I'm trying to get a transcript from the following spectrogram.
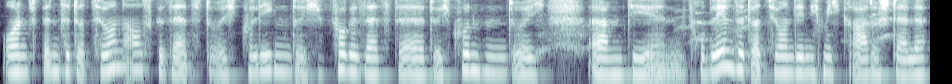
und bin Situationen ausgesetzt durch Kollegen, durch Vorgesetzte, durch Kunden, durch ähm, die Problemsituationen, denen ich mich gerade stelle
